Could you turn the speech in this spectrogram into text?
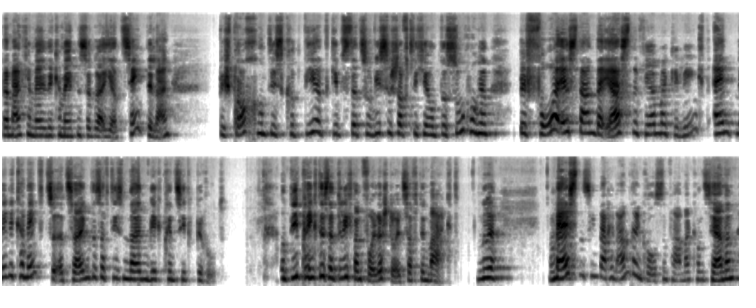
bei manchen Medikamenten sogar Jahrzehnte lang, besprochen, diskutiert, gibt es dazu wissenschaftliche Untersuchungen, bevor es dann der ersten Firma gelingt, ein Medikament zu erzeugen, das auf diesem neuen Wirkprinzip beruht. Und die bringt es natürlich dann voller Stolz auf den Markt. Nur Meistens sind auch in anderen großen Pharmakonzernen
